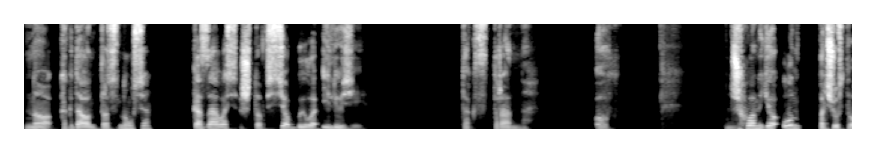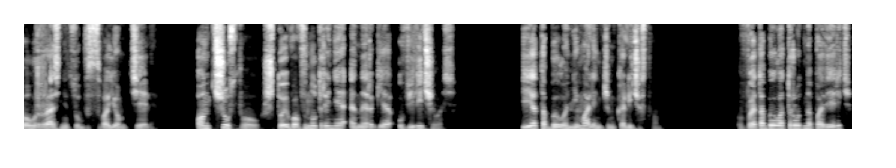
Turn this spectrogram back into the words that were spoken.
Но когда он проснулся, казалось, что все было иллюзией. Так странно. Ох. Джхон Йо-Ун почувствовал разницу в своем теле. Он чувствовал, что его внутренняя энергия увеличилась. И это было не маленьким количеством. В это было трудно поверить,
